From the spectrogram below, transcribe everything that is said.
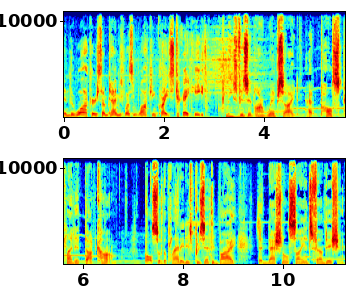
and the walker sometimes wasn't walking quite straight. Please visit our website at pulseplanet.com. Pulse of the Planet is presented by the National Science Foundation.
